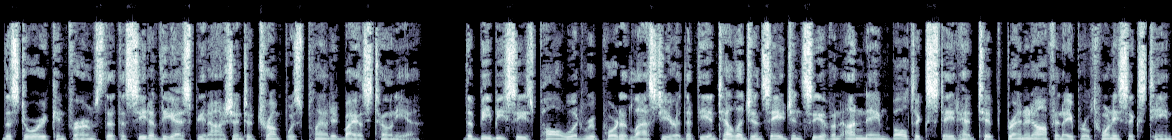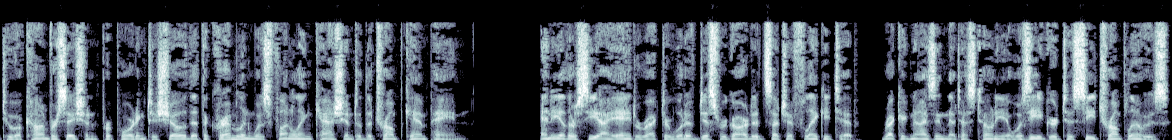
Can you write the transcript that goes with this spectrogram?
The story confirms that the seed of the espionage into Trump was planted by Estonia. The BBC's Paul Wood reported last year that the intelligence agency of an unnamed Baltic state had tipped Brennan off in April 2016 to a conversation purporting to show that the Kremlin was funneling cash into the Trump campaign. Any other CIA director would have disregarded such a flaky tip, recognizing that Estonia was eager to see Trump lose.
